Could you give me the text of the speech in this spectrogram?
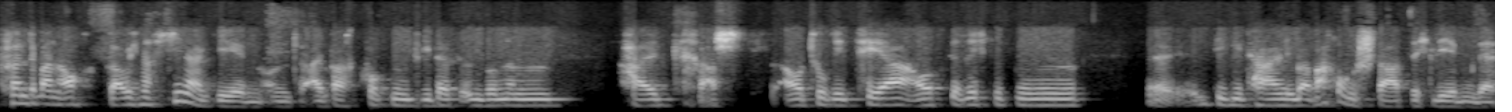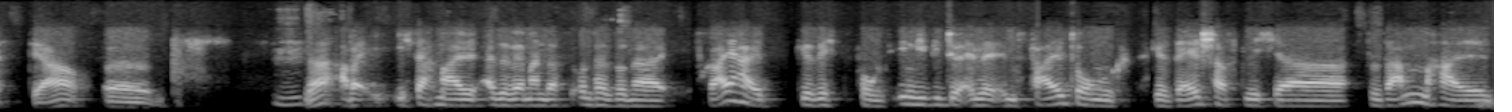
könnte man auch, glaube ich, nach China gehen und einfach gucken, wie das in so einem halt krass autoritär ausgerichteten äh, digitalen Überwachungsstaat sich leben lässt. Ja, äh, Mhm. Ne? Aber ich sag mal, also wenn man das unter so einer Freiheitsgesichtspunkt, individuelle Entfaltung, gesellschaftlicher Zusammenhalt,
